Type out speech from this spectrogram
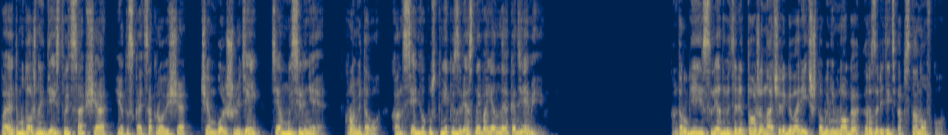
поэтому должны действовать сообща и отыскать сокровища. Чем больше людей, тем мы сильнее. Кроме того, Хан Сень – выпускник известной военной академии. Другие исследователи тоже начали говорить, чтобы немного разрядить обстановку.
